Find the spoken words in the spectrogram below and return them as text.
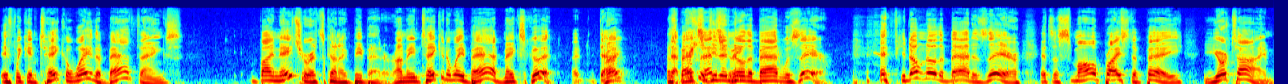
if we can take away the bad things, by nature it's going to be better. I mean, taking away bad makes good, that- right? that Especially if you didn't know the bad was there. if you don't know the bad is there, it's a small price to pay your time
